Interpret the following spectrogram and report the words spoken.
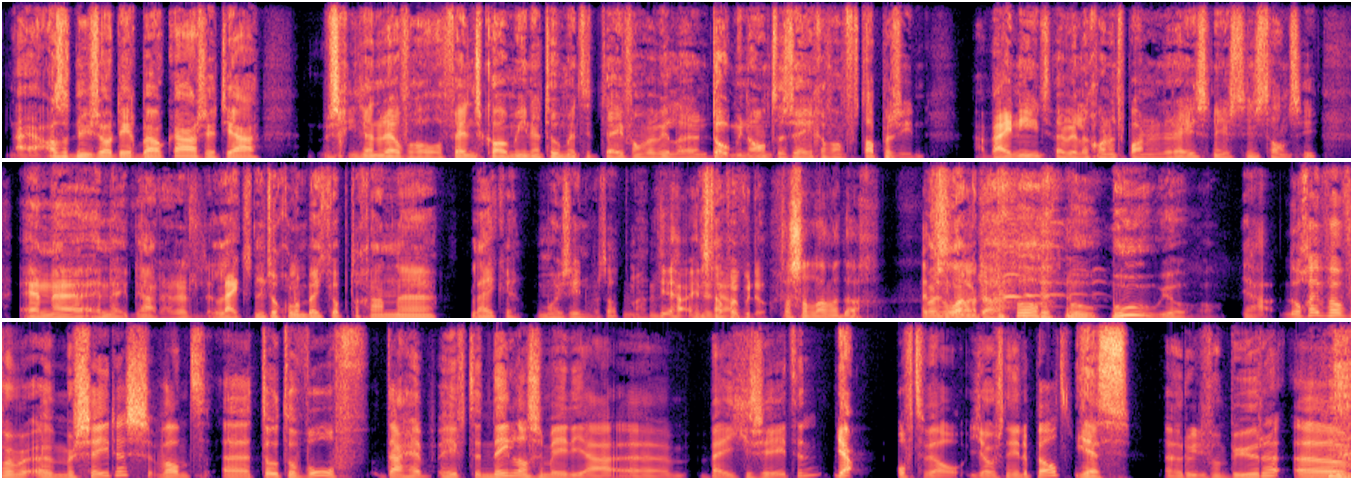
Nou ja, als het nu zo dicht bij elkaar zit, ja, misschien zijn er heel veel fans komen hier naartoe met het idee van we willen een dominante zege van Verstappen zien. Nou, wij niet, wij willen gewoon een spannende race in eerste instantie. En, eh, en eh, ja, daar lijkt het nu toch wel een beetje op te gaan eh, lijken. Mooie zin was dat, maar Ja, wat inderdaad. ik bedoel. Het was een lange dag. Het was een lange dag. Oh, moe, moe, joh. Ja, nog even over Mercedes. Want eh Toto Wolf, daar heb- heeft de Nederlandse media eh, bij gezeten. Ja. Oftewel Joost Nederpelt, Yes. Rudy van Buren. Ehm,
